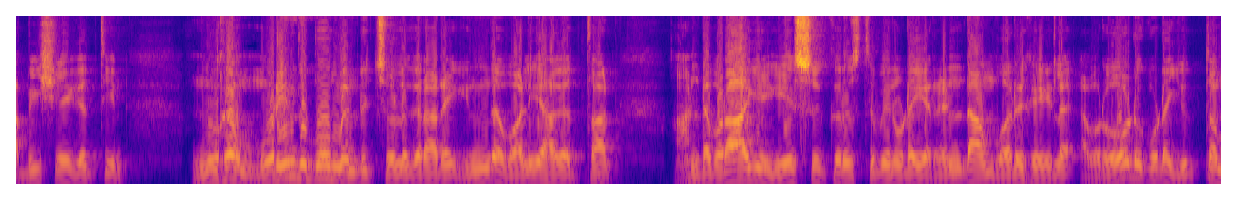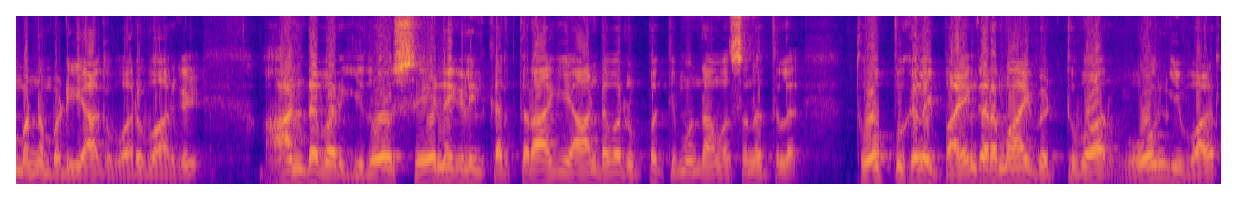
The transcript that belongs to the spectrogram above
அபிஷேகத்தின் நுகம் முறிந்து போம் என்று சொல்லுகிறாரே. இந்த வழியாகத்தான் ஆண்டவராகிய இயேசு கிறிஸ்துவனுடைய இரண்டாம் வருகையில் அவரோடு கூட யுத்தம் பண்ணும்படியாக வருவார்கள். ஆண்டவர் இதோ சேனைகளின் கர்த்தராகிய ஆண்டவர் முப்பத்தி மூன்றாம் வசனத்தில் தோப்புகளை பயங்கரமாய் வெட்டுவார் ஓங்கி வர்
